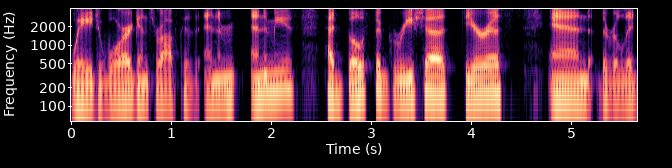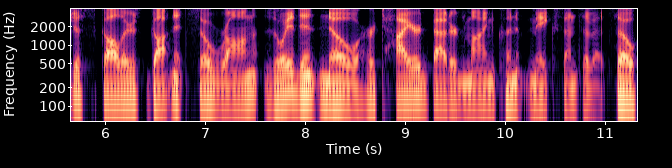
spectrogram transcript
wage war against Ravka's enem- enemies? Had both the Grisha theorists and the religious scholars gotten it so wrong? Zoya didn't know. Her tired, battered mind couldn't make sense of it. So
